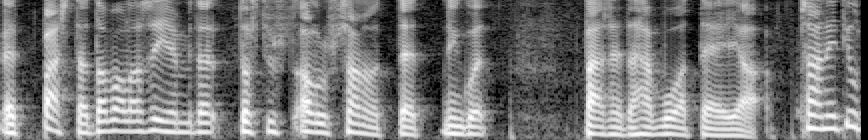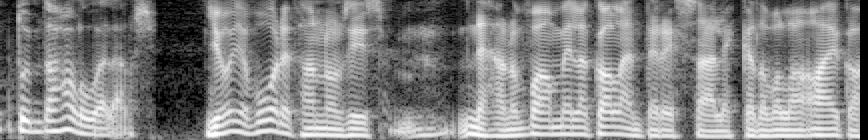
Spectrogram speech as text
Et päästään tavallaan siihen, mitä tuosta just alussa sanoitte, että, niinku, että pääsee tähän vuoteen ja saa niitä juttuja, mitä haluaa elämässä. Joo, ja vuodethan on siis, nehän on vaan meillä kalenterissa, eli tavallaan aika,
